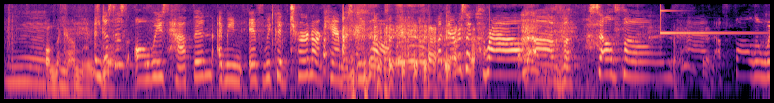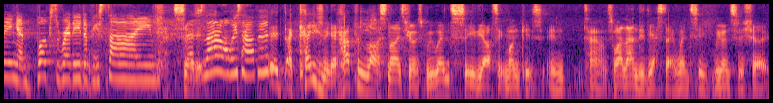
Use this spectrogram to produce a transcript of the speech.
mm. on the camera as And does well. this always happen? I mean, if we could turn our cameras, we won't. but there was a crowd of cell phones and a following and books ready to be signed. So- does that always happen? It, occasionally, it happened last night. To be honest, we went to see the Arctic Monkeys in town. So I landed yesterday and went to see. We went to the show,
